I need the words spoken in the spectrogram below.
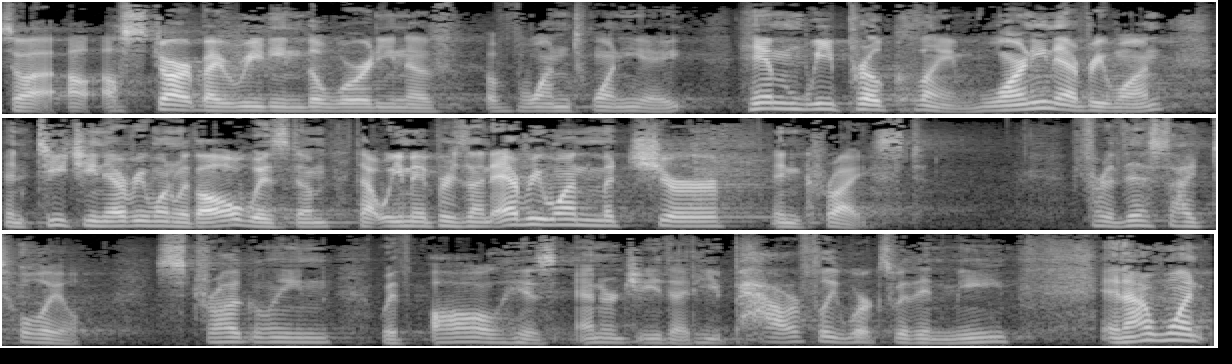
So I'll, I'll start by reading the wording of, of 128. Him we proclaim, warning everyone and teaching everyone with all wisdom that we may present everyone mature in Christ. For this I toil, struggling with all his energy that he powerfully works within me. And I want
